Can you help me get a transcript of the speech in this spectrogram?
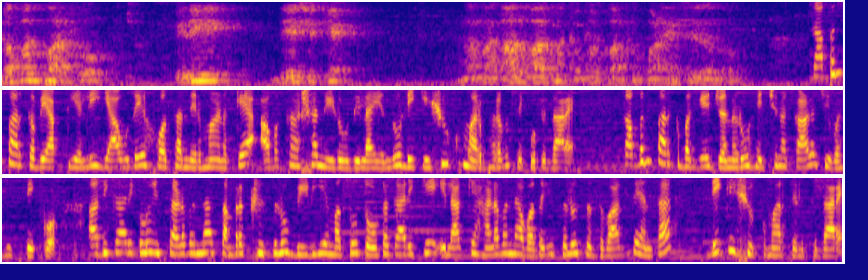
ಕಬ್ಬನ್ ಪಾರ್ಕು ಇಡೀ ದೇಶಕ್ಕೆ ನಮ್ಮ ಲಾಲ್ಬಾಗು ಕಬ್ಬನ್ ಪಾರ್ಕ್ ಬಹಳ ಹೆಸರಿರೋದು. ಕಬ್ಬನ್ ಪಾರ್ಕ್ ವ್ಯಾಪ್ತಿಯಲ್ಲಿ ಯಾವುದೇ ಹೊಸ ನಿರ್ಮಾಣಕ್ಕೆ ಅವಕಾಶ ನೀಡುವುದಿಲ್ಲ ಎಂದು ಡಿಕೆ ಶಿವಕುಮಾರ್ ಭರವಸೆ ಕೊಟ್ಟಿದ್ದಾರೆ. ಕಬ್ಬನ್ ಪಾರ್ಕ್ ಬಗ್ಗೆ ಜನರು ಹೆಚ್ಚಿನ ಕಾಳಜಿ ವಹಿಸಬೇಕು. ಅಧಿಕಾರಿಗಳು ಈ ಸ್ಥಳವನ್ನು ಸಂರಕ್ಷಿಸಲು ಬಿಡಿಎ ಮತ್ತು ತೋಟಗಾರಿಕೆ ಇಲಾಖೆ ಹಣವನ್ನು ಒದಗಿಸಲು ಸಿದ್ಧವಾಗಿದೆ ಅಂತ ಡಿಕೆ ಶಿವಕುಮಾರ್ ತಿಳಿಸಿದ್ದಾರೆ.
